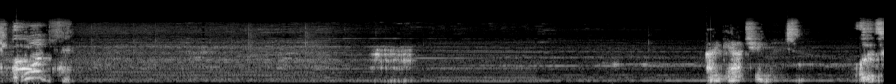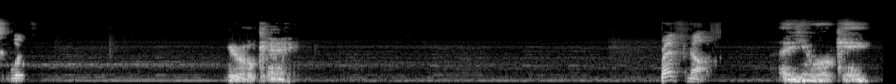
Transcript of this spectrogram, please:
What? I got you, Mason. What? What? You're okay. Breath not. Are you okay?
